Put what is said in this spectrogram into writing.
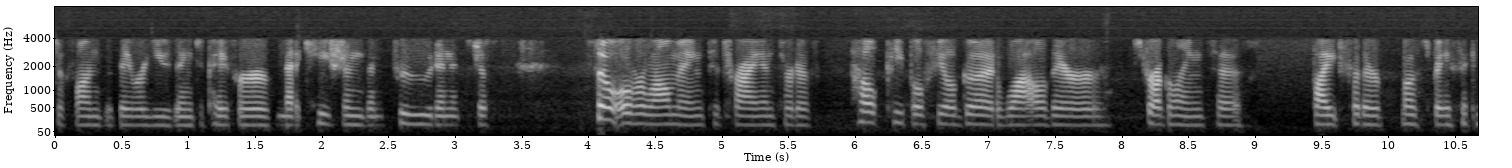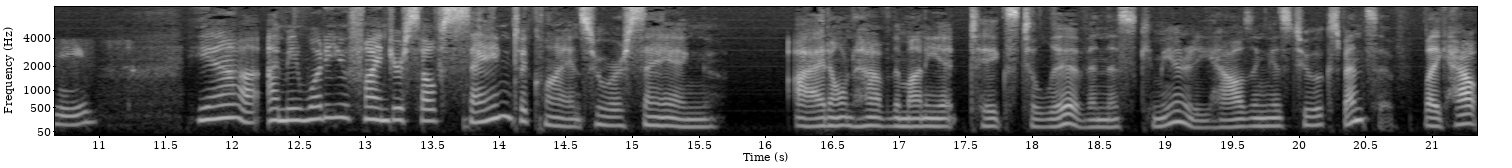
to funds that they were using to pay for medications and food. And it's just so overwhelming to try and sort of help people feel good while they're struggling to fight for their most basic needs. Yeah. I mean, what do you find yourself saying to clients who are saying, I don't have the money it takes to live in this community. Housing is too expensive. Like how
